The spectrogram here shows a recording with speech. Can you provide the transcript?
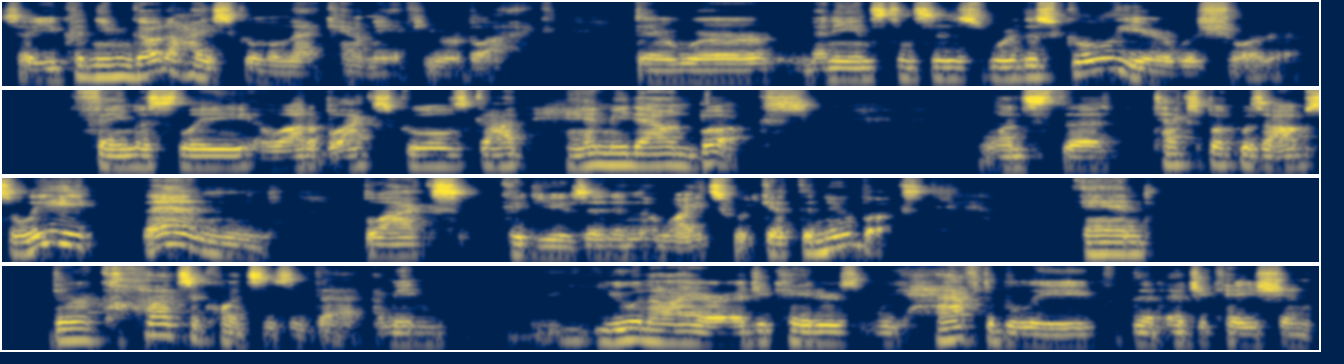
So you couldn't even go to high school in that county if you were black. There were many instances where the school year was shorter. Famously, a lot of black schools got hand me down books. Once the textbook was obsolete, then blacks could use it and the whites would get the new books. And there are consequences of that. I mean, you and I are educators. We have to believe that education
